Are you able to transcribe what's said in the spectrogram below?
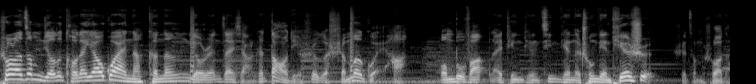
说了这么久的口袋妖怪呢，可能有人在想，这到底是个什么鬼哈？我们不妨来听听今天的充电贴士是怎么说的。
